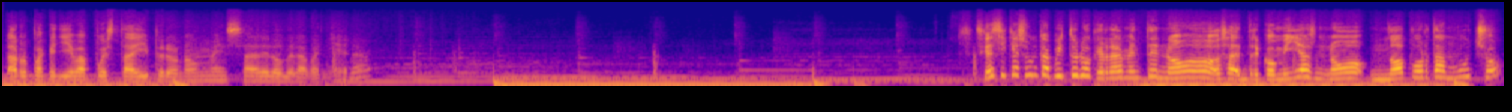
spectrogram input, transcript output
la ropa que lleva puesta ahí, pero no me sale lo de la bañera. Es que sí que es un capítulo que realmente no, o sea, entre comillas, no, no aporta mucho.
